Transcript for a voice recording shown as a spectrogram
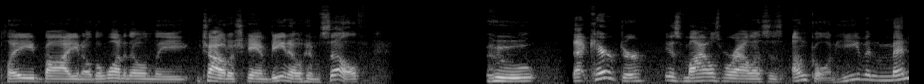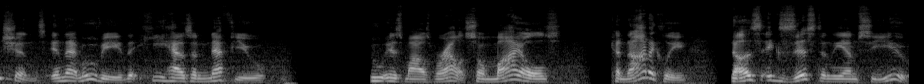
played by, you know, the one and only Childish Gambino himself, who that character is Miles Morales' uncle, and he even mentions in that movie that he has a nephew who is Miles Morales. So Miles canonically does exist in the MCU.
